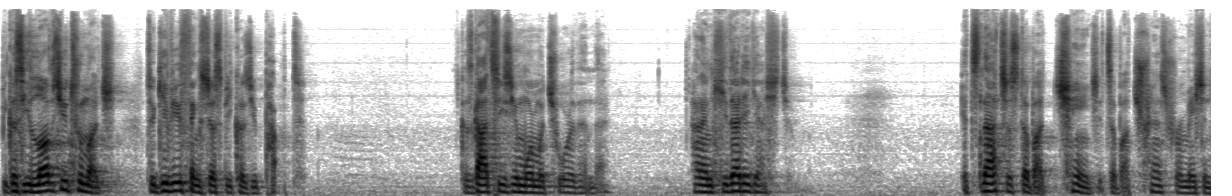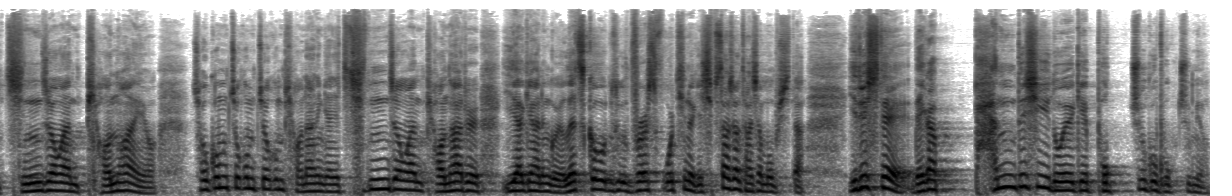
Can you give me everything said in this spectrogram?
Because He loves you too much to give you things just because you pout. Because God sees you more mature than that. 하나님 기다리게 하시죠. It's not just about change, it's about transformation. 진정한 변화예요. 조금 조금 조금 변하는 게 아니라 진정한 변화를 이야기하는 거예요. Let's go to verse 14 여기 14절 다시 한번 봅시다. 이르시되 내가 반드시 너에게 복 주고 복 주며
